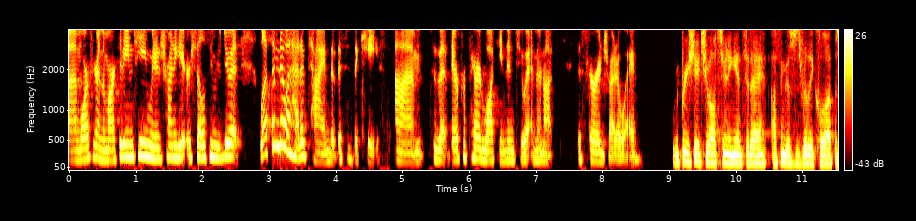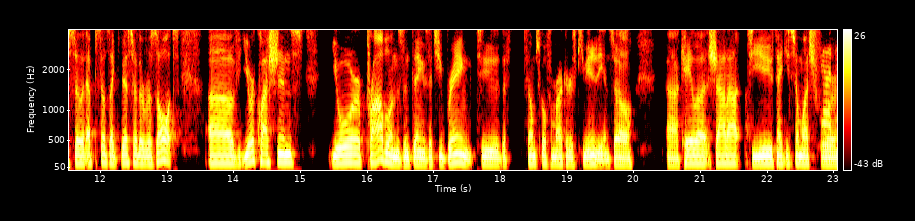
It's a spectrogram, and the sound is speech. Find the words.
Um, or if you're in the marketing team and you're trying to get your sales team to do it, let them know ahead of time that this is the case um, so that they're prepared walking into it and they're not discouraged right away. We appreciate you all tuning in today. I think this was a really cool episode. Episodes like this are the result of your questions, your problems, and things that you bring to the Film School for Marketers community. And so uh, Kayla, shout out to you. Thank you so much for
